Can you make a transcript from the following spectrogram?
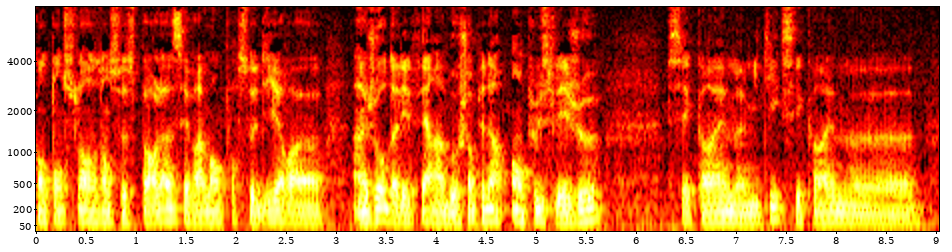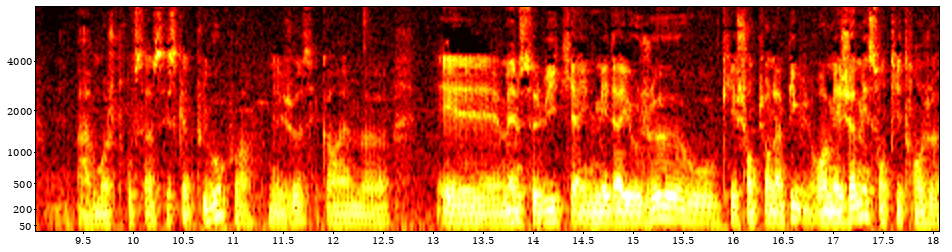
quand on se lance dans ce sport-là, c'est vraiment pour se dire euh, un jour d'aller faire un beau championnat. En plus, les jeux, c'est quand même mythique. C'est quand même. Euh, bah, moi, je trouve ça, c'est ce qu'il y a de plus beau. Quoi. Les jeux, c'est quand même. et même celui qui a une médaille au jeu ou qui est champion olympique ne remet jamais son titre en jeu.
